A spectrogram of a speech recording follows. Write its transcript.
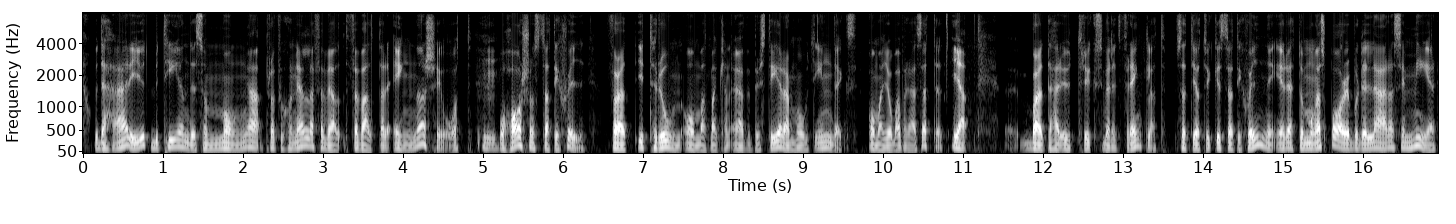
Och det här är ju ett beteende som många professionella förval- förvaltare ägnar sig åt Mm. och har som strategi för att i tron om att man kan överprestera mot index om man jobbar på det här sättet. Ja. Bara att det här uttrycks väldigt förenklat så att jag tycker strategin är rätt och många sparare borde lära sig mer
